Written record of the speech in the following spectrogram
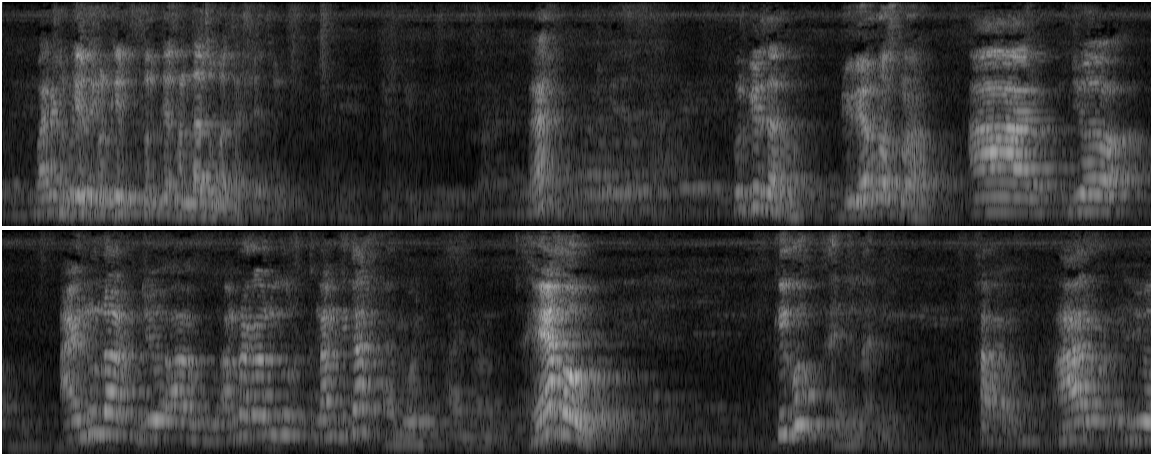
বারে ফুরকে ফুরকে ফুরকে খান্দা তো বাতাসে তুমি হ্যাঁ? ফুরকির দাঁড়ো জুলিয়া বস না আর যে আইনুল আর যে আমরা কাউরি নাম কিতা হ্যাঁ কো কি কো আইনুল আইনুল। হ্যাঁ, আর যে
